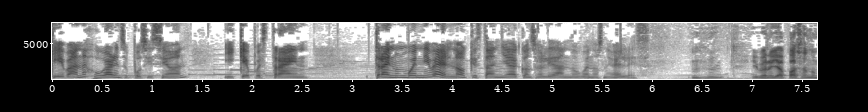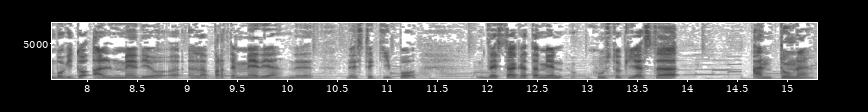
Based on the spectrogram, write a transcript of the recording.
que van a jugar en su posición y que pues traen, traen un buen nivel, ¿no? Que están ya consolidando buenos niveles. Y bueno, ya pasando un poquito al medio, a la parte media de, de este equipo, destaca también justo que ya está Antuna,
